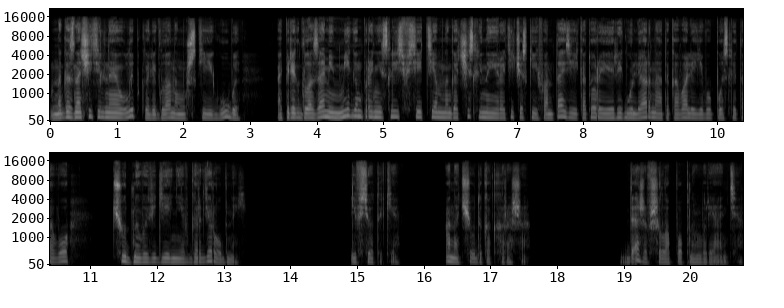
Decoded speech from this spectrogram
Многозначительная улыбка легла на мужские губы — а перед глазами мигом пронеслись все те многочисленные эротические фантазии, которые регулярно атаковали его после того чудного видения в гардеробной. И все таки она чудо как хороша. Даже в шелопопном варианте.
